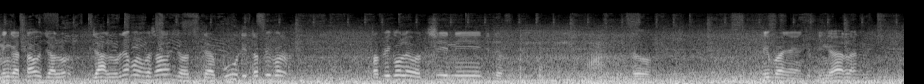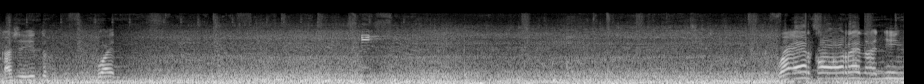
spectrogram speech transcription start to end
Ini nggak tahu jalur jalurnya kalau nggak salah jalur Setiabudi tapi kok tapi kok lewat sini gitu. Tuh. Ini banyak yang ketinggalan nih. Kasih itu White WR koren anjing.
